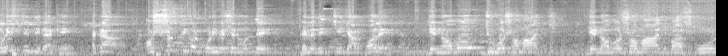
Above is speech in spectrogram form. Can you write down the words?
পরিস্থিতিটাকে একটা অস্বস্তিকর পরিবেশের মধ্যে ফেলে দিচ্ছি, যার ফলে যে নব যুব সমাজ যে নবসমাজ বা স্কুল,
